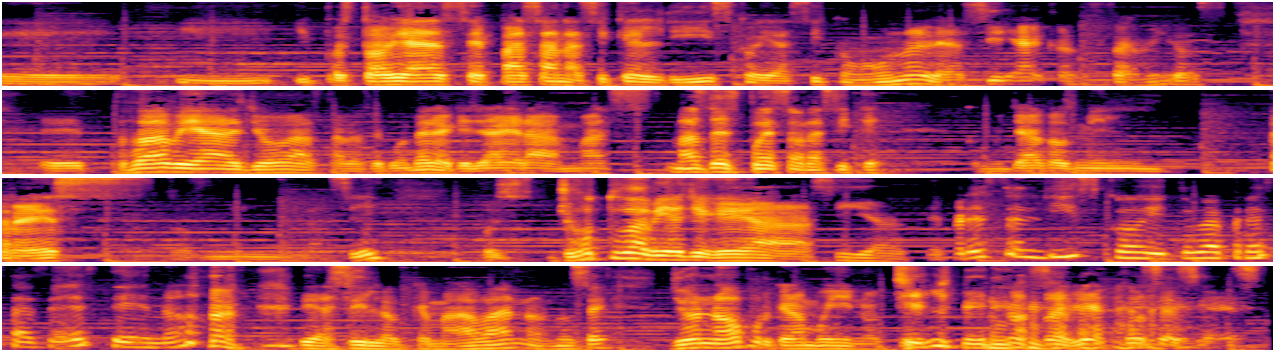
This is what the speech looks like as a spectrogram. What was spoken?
Eh, y, pues todavía se pasan así que el disco y así como uno le hacía con sus amigos. Eh, todavía yo hasta la secundaria, que ya era más, más después, ahora sí que como ya 2003, 2000 así pues yo todavía llegué a, así a, te presta el disco y tú me prestas este, ¿no? Y así lo quemaban o no sé. Yo no, porque era muy inútil y no sabía se hacía eso.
